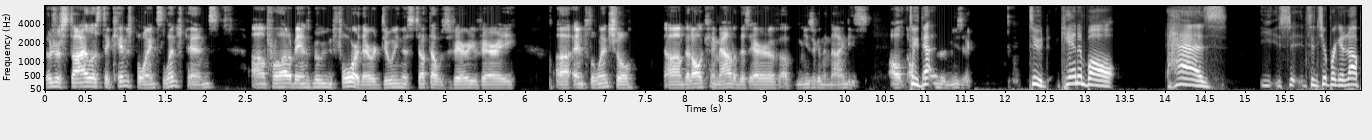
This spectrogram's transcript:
those are stylistic hinge points, linchpins um, for a lot of bands moving forward. They were doing this stuff that was very, very uh, influential um, that all came out of this era of, of music in the 90s. All, Dude, that- alternative music. dude, Cannonball has, since you're bringing it up,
